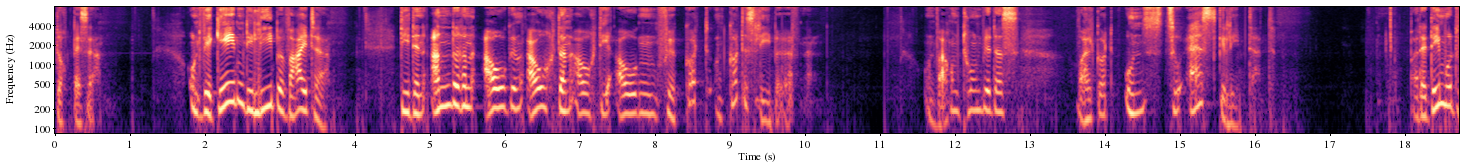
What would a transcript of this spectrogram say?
doch besser. Und wir geben die Liebe weiter, die den anderen Augen auch dann auch die Augen für Gott und Gottes Liebe öffnen. Und warum tun wir das? Weil Gott uns zuerst geliebt hat. Bei der Demut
